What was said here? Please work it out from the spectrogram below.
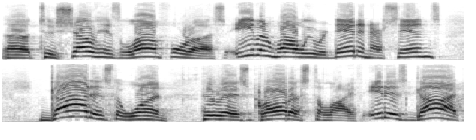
uh, to show His love for us, even while we were dead in our sins, God is the one who has brought us to life. It is God,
